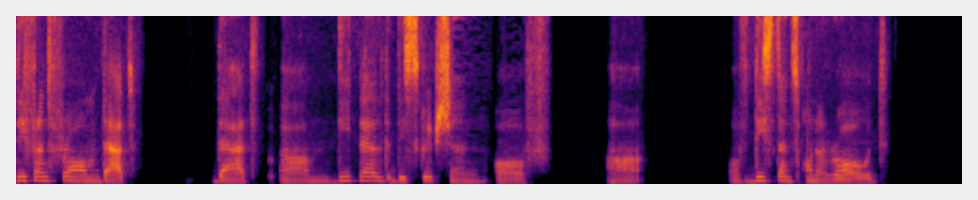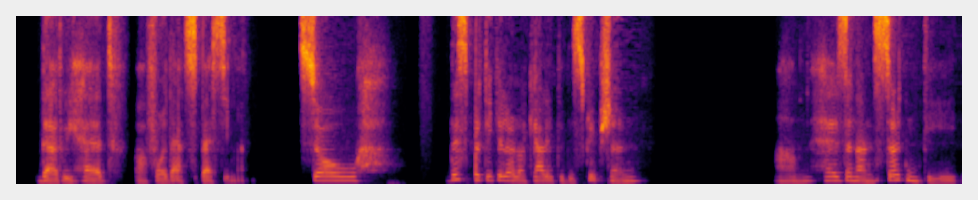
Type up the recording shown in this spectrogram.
different from that, that um, detailed description of, uh, of distance on a road that we had uh, for that specimen. So this particular locality description um, has an uncertainty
